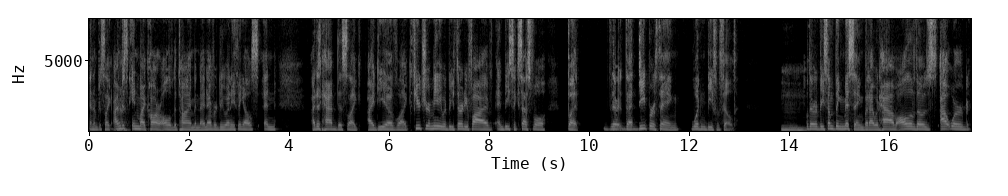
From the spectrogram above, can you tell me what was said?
and I'm just like yeah. I'm just in my car all of the time and I never do anything else and I just had this like idea of like future me would be 35 and be successful but there that deeper thing wouldn't be fulfilled. Mm. There would be something missing, but I would have all of those outward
